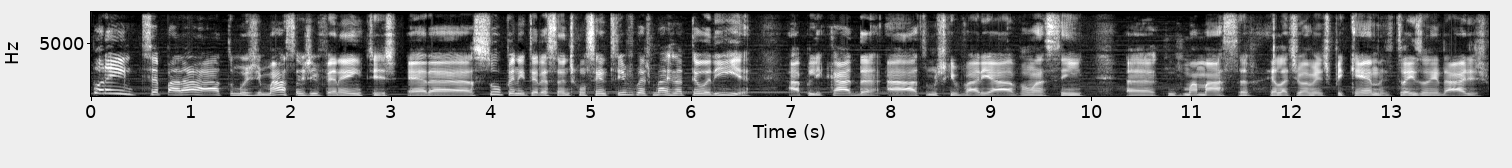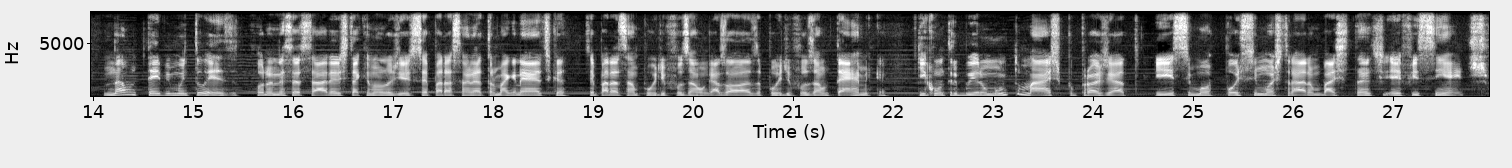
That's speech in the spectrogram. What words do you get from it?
Porém, separar átomos de massas diferentes era super interessante com centrífugas, mas na teoria aplicada a átomos que variavam assim, uh, uma massa relativamente pequena, de três unidades, não teve muito êxito. Foram necessárias tecnologias de separação eletromagnética, separação por difusão gasosa, por difusão térmica, que contribuíram muito mais para o projeto e se, pois se mostraram bastante eficientes.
